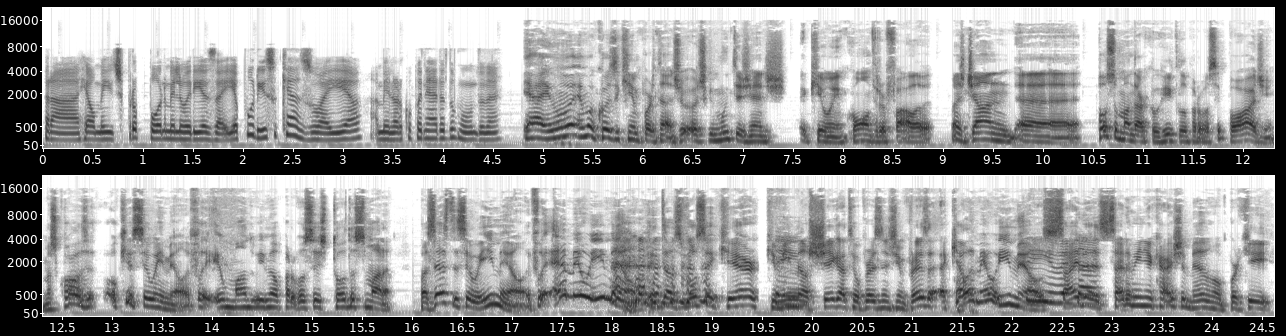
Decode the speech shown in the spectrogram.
para realmente propor melhorias aí. É por isso que a Azul aí é a melhor companhia aérea do mundo, né? Yeah, é uma coisa que é importante. Eu acho que muita gente que eu encontro fala, mas John, uh, posso mandar currículo para você? Pode. Mas qual, o que é seu e-mail? Eu falei, eu mando e-mail para vocês toda semana. Mas este é seu e-mail? Eu falei, é meu e-mail. Então, se você quer que o e-mail chegue até o presidente de empresa, aquele é meu e-mail. Sim, sai, da, sai da minha caixa mesmo, porque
